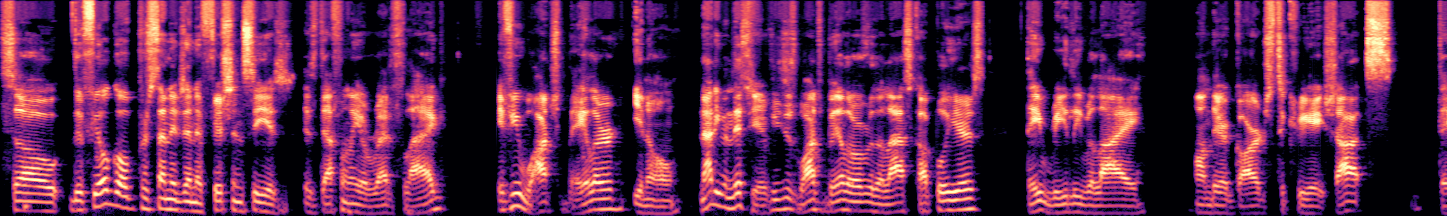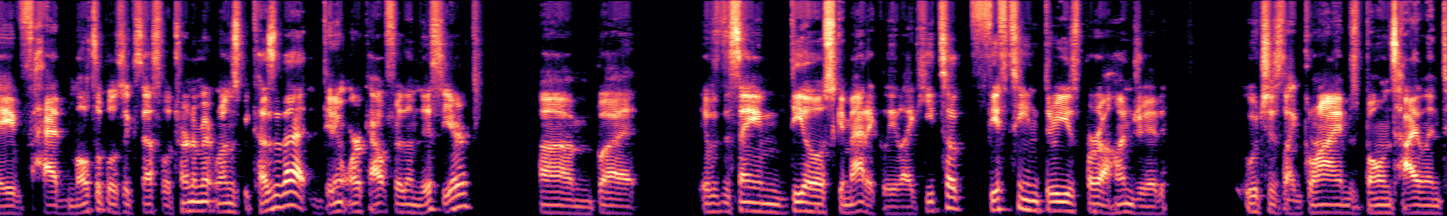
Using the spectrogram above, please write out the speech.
So the field goal percentage and efficiency is is definitely a red flag. If you watch Baylor, you know, not even this year, if you just watch Baylor over the last couple years, they really rely on their guards to create shots. They've had multiple successful tournament runs because of that. Didn't work out for them this year. Um, but it was the same deal schematically. Like he took 15 threes per 100 which is like Grimes, Bones, Hyland.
